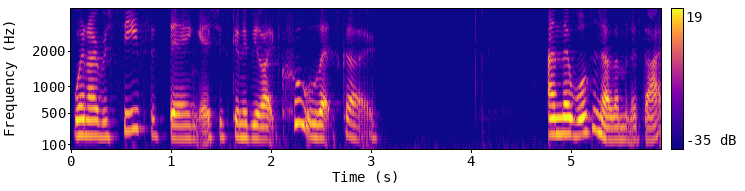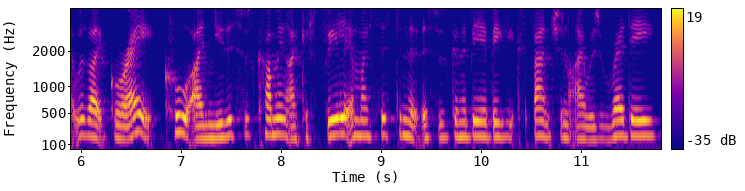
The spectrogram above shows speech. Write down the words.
when I receive the thing, it's just going to be like, cool, let's go. And there was an element of that. It was like, great, cool. I knew this was coming. I could feel it in my system that this was going to be a big expansion. I was ready.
